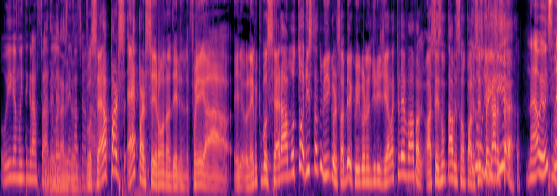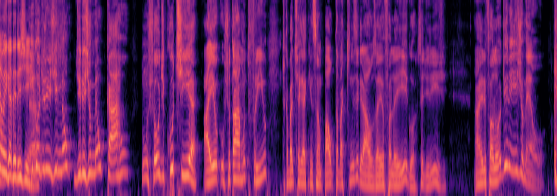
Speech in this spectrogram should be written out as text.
O Igor é muito engraçado. Ele é Ele é, sensacional. Você é, a parce- é parceirona dele, né? Foi a. Eu lembro que você era a motorista do Igor, sabia? Que o Igor não dirigia, ela que levava. Ah, Vocês não estavam em São Paulo, Igor vocês não pegaram dirigia? Não, eu ensinei o Igor a dirigir. Igor dirigi meu, dirigiu meu carro num show de Cutia. Aí eu- o show tava muito frio. Tinha acabado de chegar aqui em São Paulo, tava 15 graus. Aí eu falei, Igor, você dirige? Aí ele falou, eu dirijo, meu. Aí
